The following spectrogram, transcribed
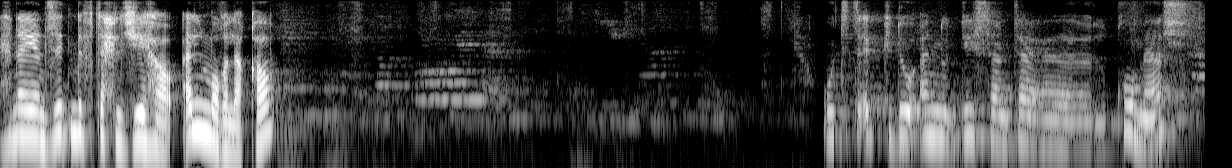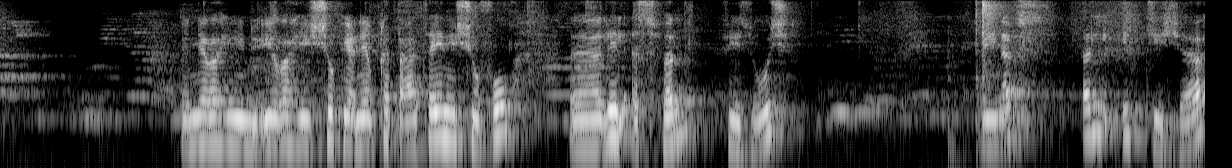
هنايا نزيد نفتح الجهة المغلقة. وتتأكدوا انه الديسان تاع القماش يعني راهي راهي يشوف يعني القطعتين يشوفوا آه للأسفل في زوج بنفس الاتجاه.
